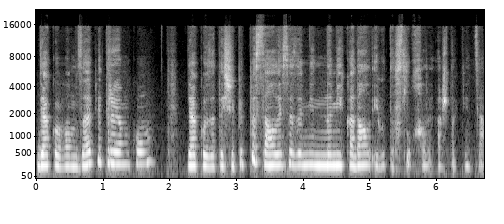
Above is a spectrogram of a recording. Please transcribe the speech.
дякую вам за підтримку, дякую за те, що підписалися на мій канал і дослухали аж до кінця.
